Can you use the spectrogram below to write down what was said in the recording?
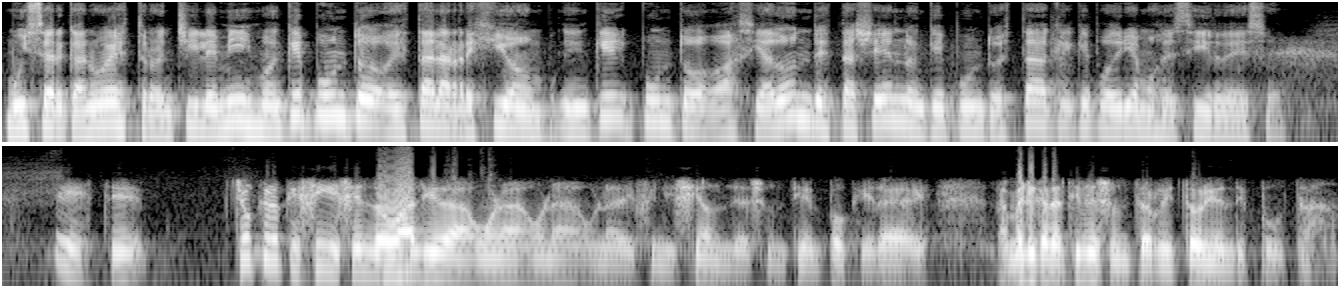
muy cerca nuestro, en Chile mismo. ¿En qué punto está la región? ¿En qué punto, hacia dónde está yendo? ¿En qué punto está? ¿Qué, qué podríamos decir de eso? Este, yo creo que sigue siendo válida una, una, una definición de hace un tiempo que era eh, América Latina es un territorio en disputa.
